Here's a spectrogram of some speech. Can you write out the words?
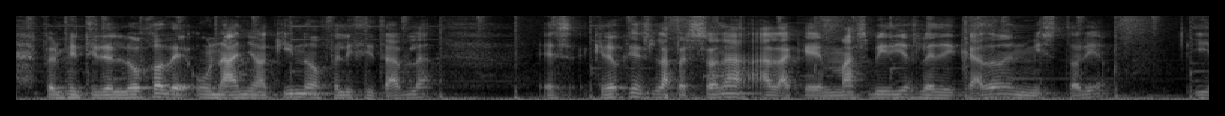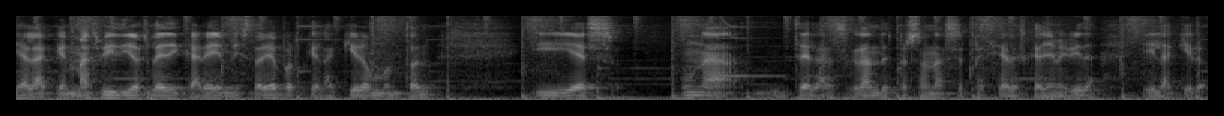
permitir el lujo de un año aquí no felicitarla. Creo que es la persona a la que más vídeos le he dedicado en mi historia y a la que más vídeos le dedicaré en mi historia porque la quiero un montón y es una de las grandes personas especiales que hay en mi vida y la quiero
